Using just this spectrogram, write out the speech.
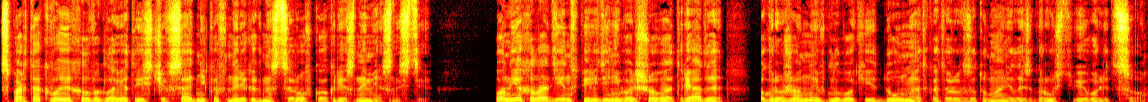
Спартак выехал во главе тысячи всадников на рекогносцировку окрестной местности. Он ехал один впереди небольшого отряда, погруженный в глубокие думы, от которых затуманилось грустью его лицо.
